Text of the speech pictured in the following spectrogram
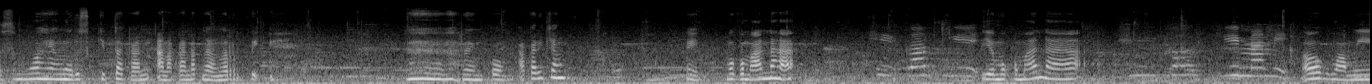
semua yang ngurus kita kan anak-anak nggak ngerti. Ah, Rempong. Akari Cang. Hei, mau ke mana? Hikoki Ya mau ke mana? Hikoki mami Oh, ke mami.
